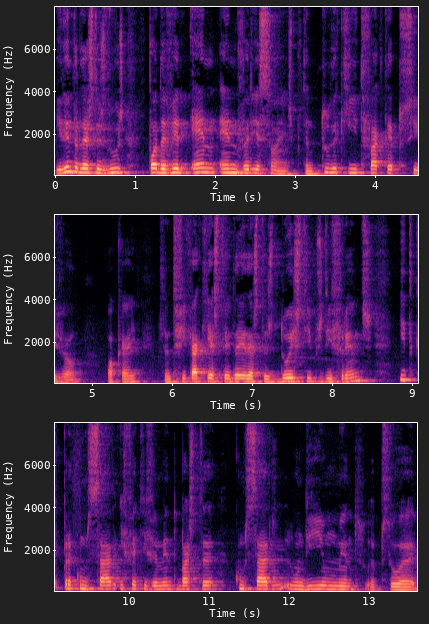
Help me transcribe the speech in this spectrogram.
E dentro destas duas pode haver N, N variações. Portanto, tudo aqui de facto é possível, ok? Portanto, fica aqui esta ideia destes dois tipos diferentes e de que para começar, efetivamente, basta começar um dia, um momento. A pessoa,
